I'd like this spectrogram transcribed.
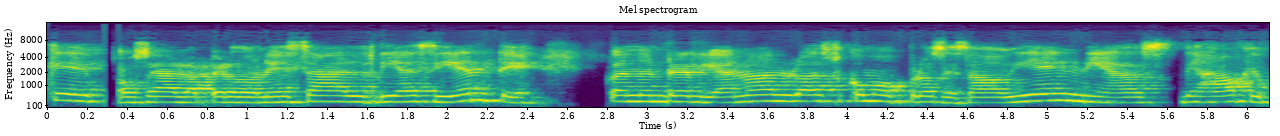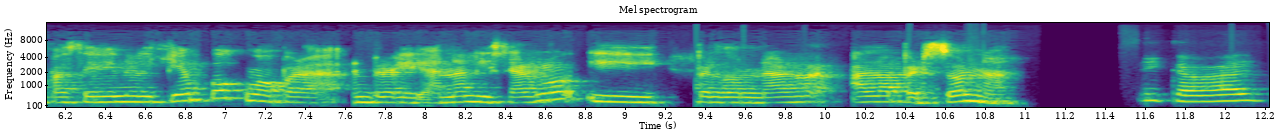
que, o sea, la perdones al día siguiente, cuando en realidad no lo has como procesado bien ni has dejado que pase bien el tiempo como para en realidad analizarlo y perdonar a la persona. Sí, cabal.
